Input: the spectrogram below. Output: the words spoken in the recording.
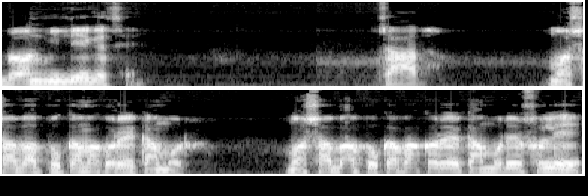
ব্রণ মিলিয়ে গেছে। চার, মশা বা পোকামাকড়ের কামড়। মশা বা পোকামাকড়ের কামড়ের ফলে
